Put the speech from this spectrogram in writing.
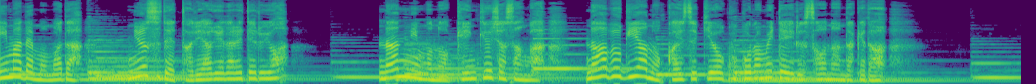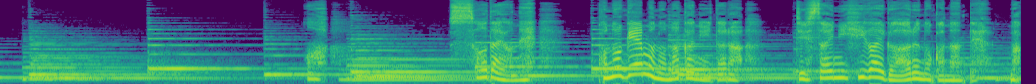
今でもまだニュースで取り上げられてるよ。何人もの研究者さんがナーブギアの解析を試みているそうなんだけど。あそうだよね。このゲームの中にいたら実際に被害があるのかなんて。わ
